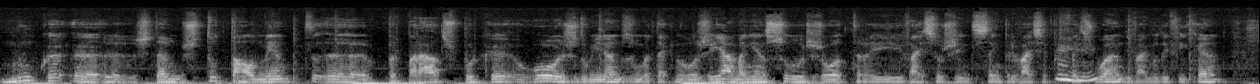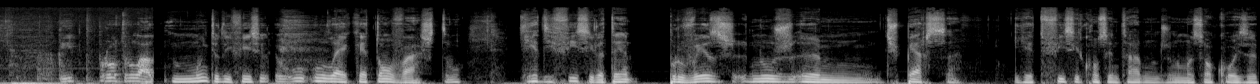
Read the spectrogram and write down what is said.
Nunca uh, estamos totalmente uh, preparados porque hoje dominamos uma tecnologia, amanhã surge outra e vai surgindo sempre, vai se aperfeiçoando uhum. e vai modificando. E por outro lado, muito difícil, o, o leque é tão vasto que é difícil, até por vezes nos um, dispersa e é difícil concentrarmos numa só coisa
